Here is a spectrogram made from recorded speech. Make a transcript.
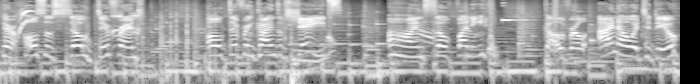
They're also so different. All different kinds of shapes. Oh, and so funny. Colorful, I know what to do.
